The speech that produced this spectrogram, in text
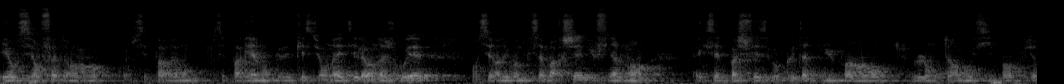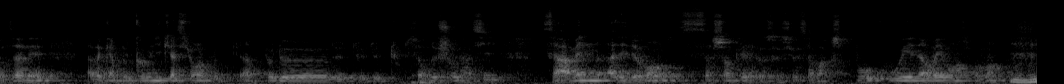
Et on s'est en fait, on ne s'est pas vraiment, c'est pas réellement posé de questions. On a été là, on a joué, on s'est rendu compte que ça marchait. Puis finalement, avec cette page Facebook que tu as tenue pendant longtemps aussi, pendant plusieurs années, avec un peu de communication, un peu, de, de, toutes sortes de choses ainsi, ça amène à des demandes, sachant que les réseaux sociaux, ça marche beaucoup et énormément en ce moment. Mm-hmm.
